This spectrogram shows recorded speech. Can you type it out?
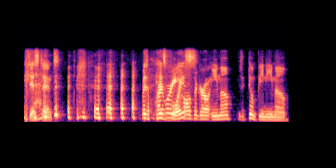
distant. Was the part his where he voice? calls the girl emo? He's like, "Don't be an emo."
